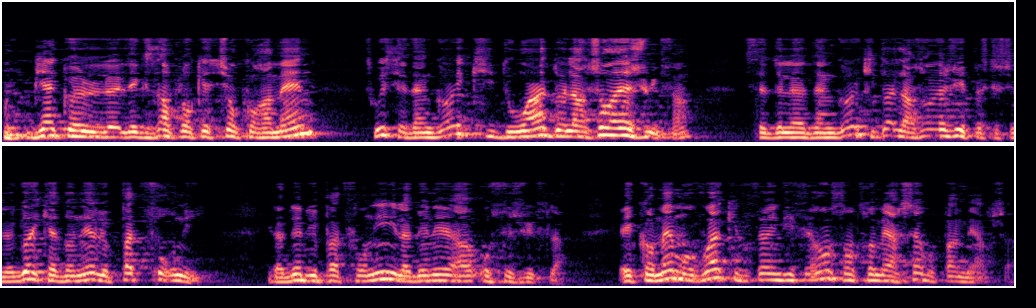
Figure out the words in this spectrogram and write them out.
Bien que l'exemple en question qu'on ramène, oui, c'est d'un goy qui doit de l'argent à un juif. Hein. C'est d'un goy qui doit de l'argent à un juif, parce que c'est le goy qui a donné le de fourni. Il a donné du de fourni, il a donné au ce juif-là. Et quand même, on voit qu'il faut faire une différence entre Me'arshav ou pas Me'arshav.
